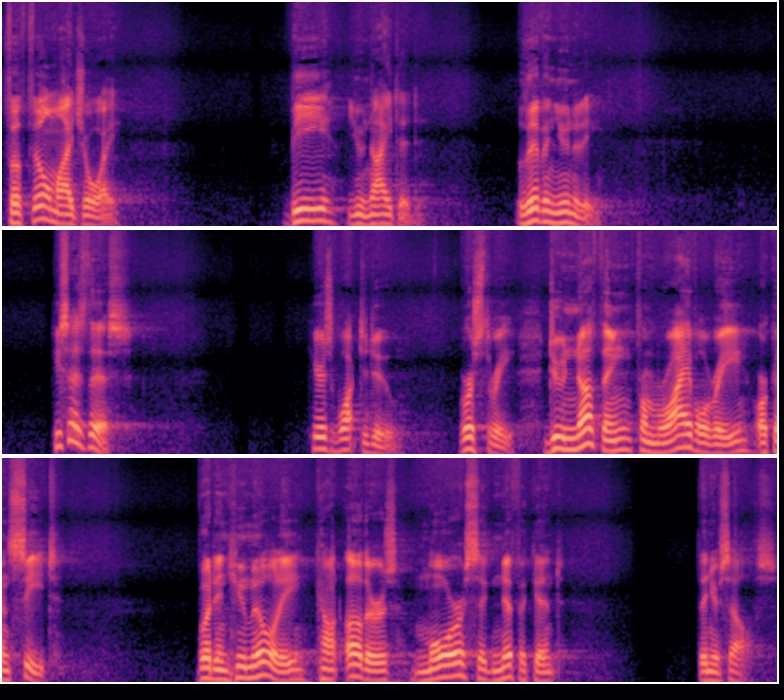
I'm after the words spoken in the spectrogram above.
fulfill my joy. Be united. Live in unity. He says this. Here's what to do. Verse 3 Do nothing from rivalry or conceit, but in humility count others more significant than yourselves.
